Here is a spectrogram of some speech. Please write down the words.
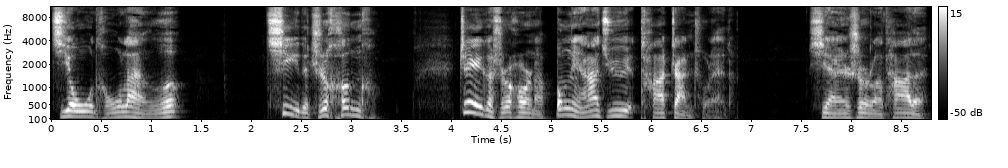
焦头烂额，气得直哼哼。这个时候呢，崩牙驹他站出来了，显示了他的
